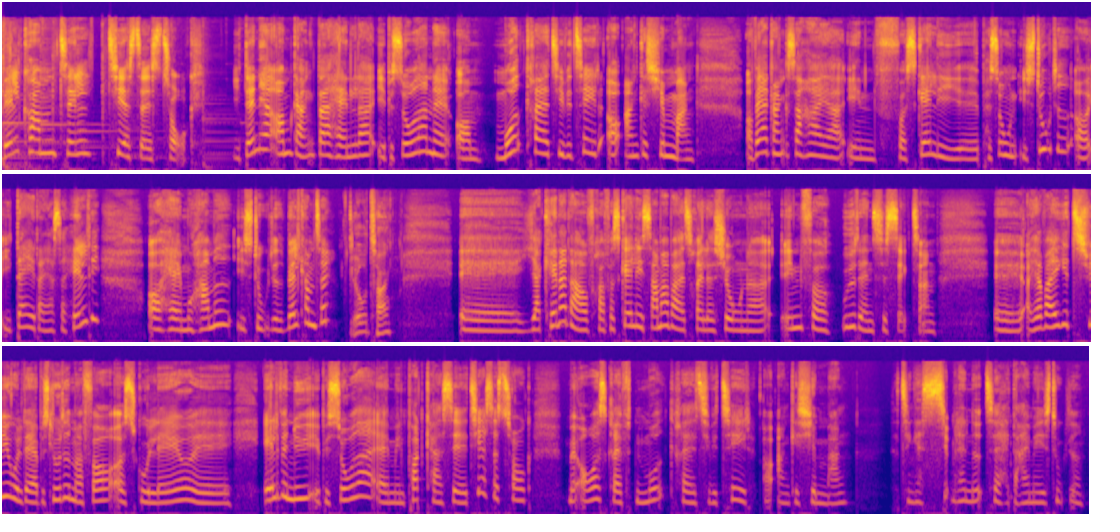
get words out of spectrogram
Velkommen til Tirsdags Talk. I den her omgang, der handler episoderne om mod kreativitet og engagement. Og hver gang så har jeg en forskellig øh, person i studiet, og i dag der er jeg så heldig at have Mohammed i studiet. Velkommen til. Jo, tak. Øh, jeg kender dig jo fra forskellige samarbejdsrelationer inden for uddannelsessektoren. Øh, og jeg var ikke i tvivl, da jeg besluttede mig for at skulle lave øh, 11 nye episoder af min podcast øh, Tirsdags Talk med overskriften mod kreativitet og engagement Så tænkte jeg simpelthen nødt til at have dig med i studiet.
